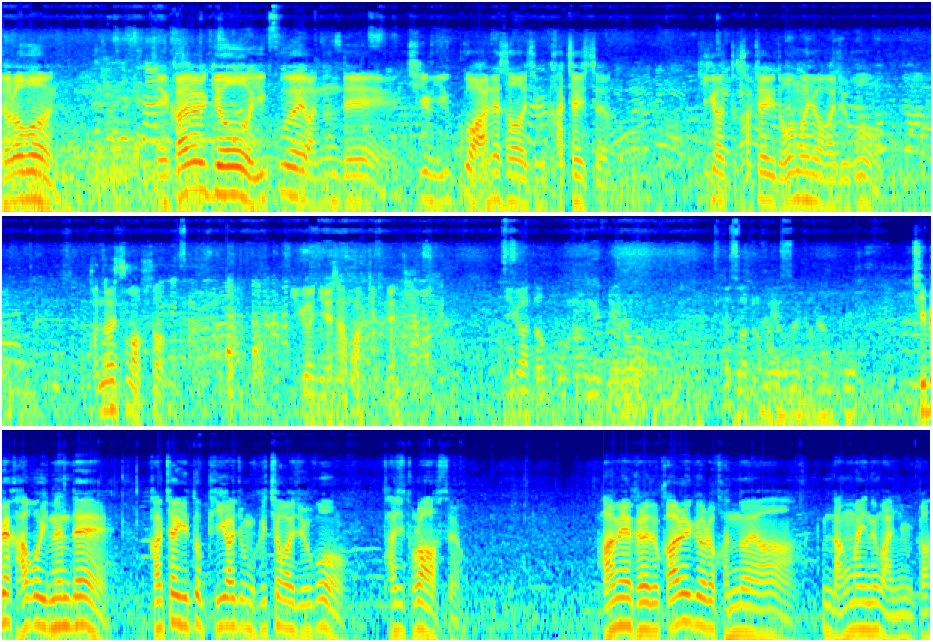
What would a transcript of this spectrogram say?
여러분, 지금 까르교 입구에 왔는데 지금 입구 안에서 지금 갇혀 있어요. 비가 또 갑자기 너무 많이 와가지고 건널 수가 없어. 이건 예상 밖인데 비가 너무 오는 철수하도록 하겠습니다 집에 가고 있는데 갑자기 또 비가 좀 그쳐가지고 다시 돌아왔어요 밤에 그래도 까르교를 건너야 좀 낭만 있는 거 아닙니까?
